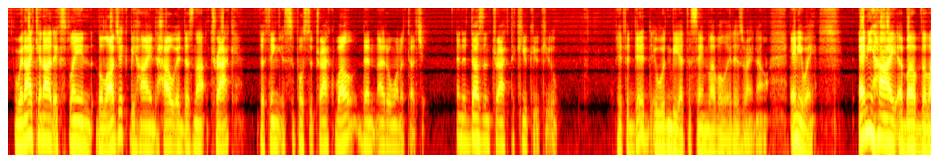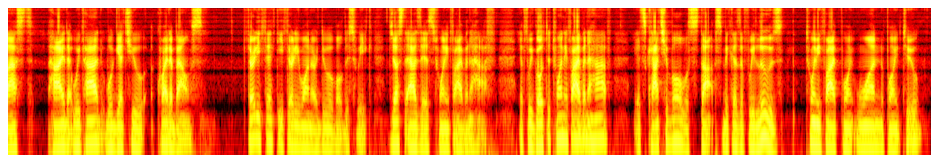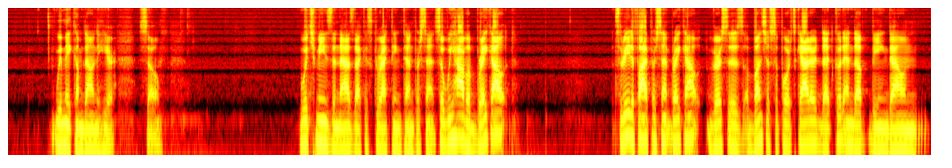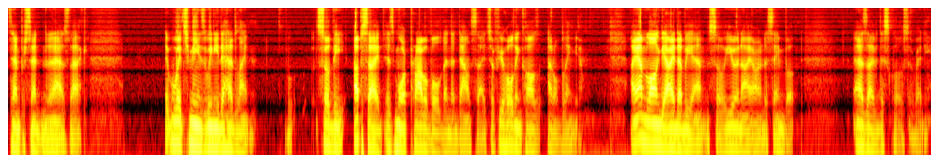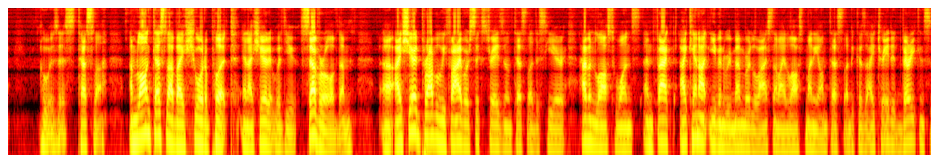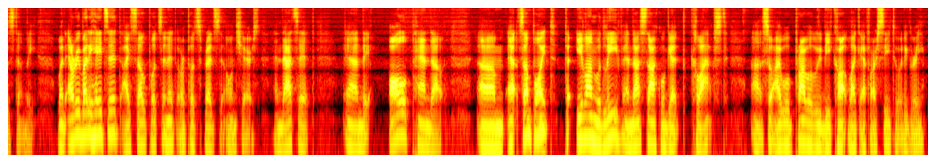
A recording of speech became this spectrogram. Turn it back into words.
when I cannot explain the logic behind how it does not track, the thing is supposed to track well, then I don't want to touch it. And it doesn't track the QQQ. If it did, it wouldn't be at the same level it is right now. Anyway, any high above the last high that we've had will get you quite a bounce. 30, 50, 31 are doable this week, just as is 25 and a half. If we go to 25 and a half, it's catchable with stops because if we lose 25.1.2, we may come down to here. So, which means the NASDAQ is correcting 10%. So we have a breakout, 3 to 5% breakout versus a bunch of support scattered that could end up being down 10% in the NASDAQ, which means we need a headline. So the upside is more probable than the downside. So if you're holding calls, I don't blame you. I am long the IWM, so you and I are on the same boat, as I've disclosed already. Who is this? Tesla. I'm long Tesla by short a put, and I shared it with you, several of them. Uh, I shared probably five or six trades on Tesla this year. Haven't lost once. In fact, I cannot even remember the last time I lost money on Tesla because I traded very consistently. When everybody hates it, I sell puts in it or put spreads to own shares, and that's it. And they all panned out. Um, at some point, Elon would leave and that stock will get collapsed. Uh, so I will probably be caught like FRC to a degree.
